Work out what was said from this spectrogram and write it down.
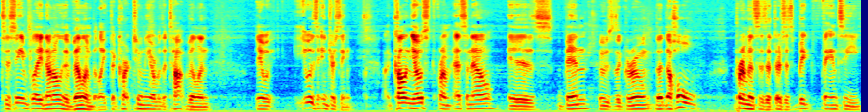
to see him play not only the villain but like the cartoony over the top villain, it it was interesting. Uh, Colin Jost from SNL is Ben, who's the groom. The the whole premise is that there's this big fancy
